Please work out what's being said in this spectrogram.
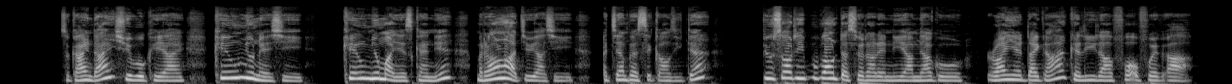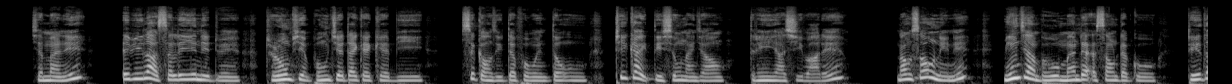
။စကိုင်းတိုင်းရွှေဘိုခရိုင်ခေဦးမြို့နယ်ရှိ ခေဦးမြို့မှာရဲစခန်းနဲ့မရောင်းလာကျွရရှိအကြံဖက်စစ်ကောင်စီတပ်ပြူစော်တီပူပေါင်းတပ်ဆွဲထားတဲ့နေရာများကို Ryan တိုက်ကဂလီလာ4အဖွဲ့ကယမန်နေ့ဧပြီလ14ရက်နေ့တွင်ဒရုန်းဖြင့်ဘုံကျဲတိုက်ခတ်ခဲ့ပြီးစစ်ကောင်စီတပ်ဖွဲ့ဝင်3ဦးထိခိုက်ဒေဆုံးနိုင်ကြောင်းသတင်းရရှိပါသည်။နောက်ဆုံးအနေနဲ့မြင်းကြံဘဟုမန်တပ်အဆောင်တပ်ကိုဒေသ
